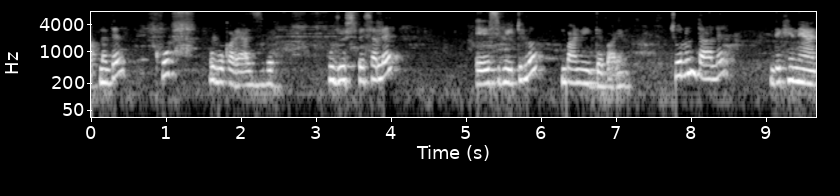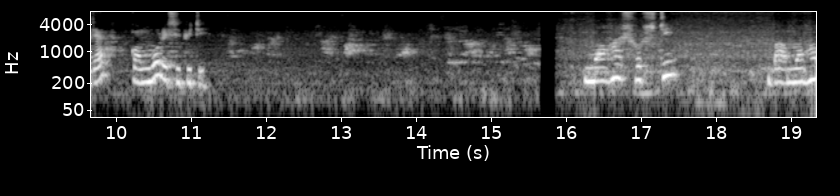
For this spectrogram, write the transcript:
আপনাদের খুব উপকারে আসবে। পুজোর স্পেশালে এই রেসিপিগুলো বানিয়ে দিতে পারেন। চলুন তাহলে দেখে নেওয়া যাক কম্বো রেসিপিটি মহাষষ্ঠী বা মহা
